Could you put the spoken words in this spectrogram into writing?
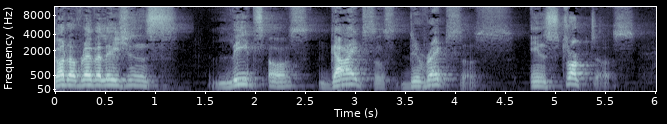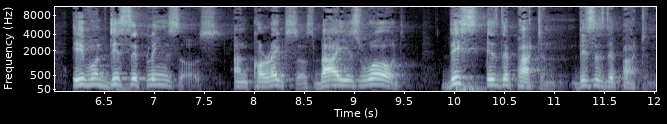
God of Revelations leads us, guides us, directs us, instructs us, even disciplines us, and corrects us by His word. This is the pattern. This is the pattern.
